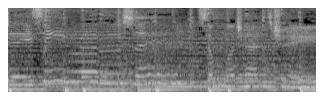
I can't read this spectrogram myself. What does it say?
Jason Letter said so much has changed.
